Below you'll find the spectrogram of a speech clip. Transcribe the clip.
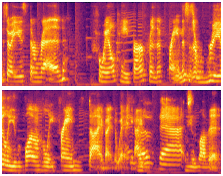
so I used the red foil paper for the frame. This is a really lovely frame die, by the way. I love I, that. I love it.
